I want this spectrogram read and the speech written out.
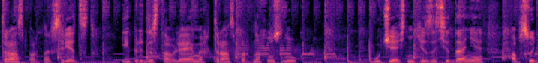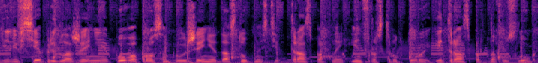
транспортных средств и предоставляемых транспортных услуг. Участники заседания обсудили все предложения по вопросам повышения доступности транспортной инфраструктуры и транспортных услуг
